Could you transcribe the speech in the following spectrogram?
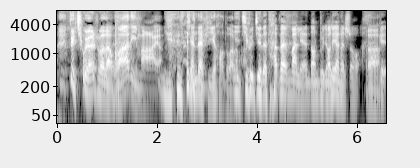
对球员说的，我的妈呀！现在脾气好多了。你记不记得他在曼联当主教练的时候，啊，给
